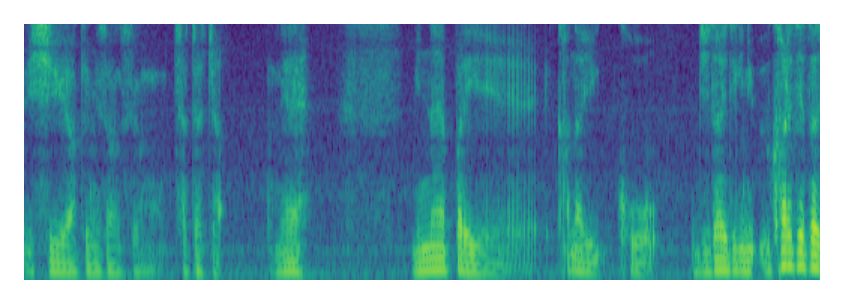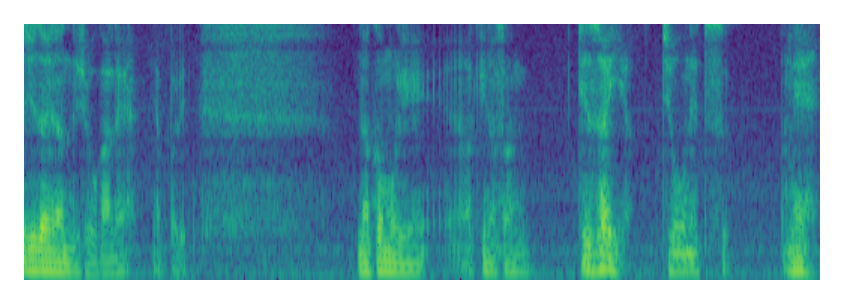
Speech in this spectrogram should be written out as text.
う石井明美さんですよ。もうチャチャチャ。ね。みんなやっぱりかなりこう時代的に浮かれてた時代なんでしょうかね。やっぱり。中森明菜さんデザイア情熱。ね。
